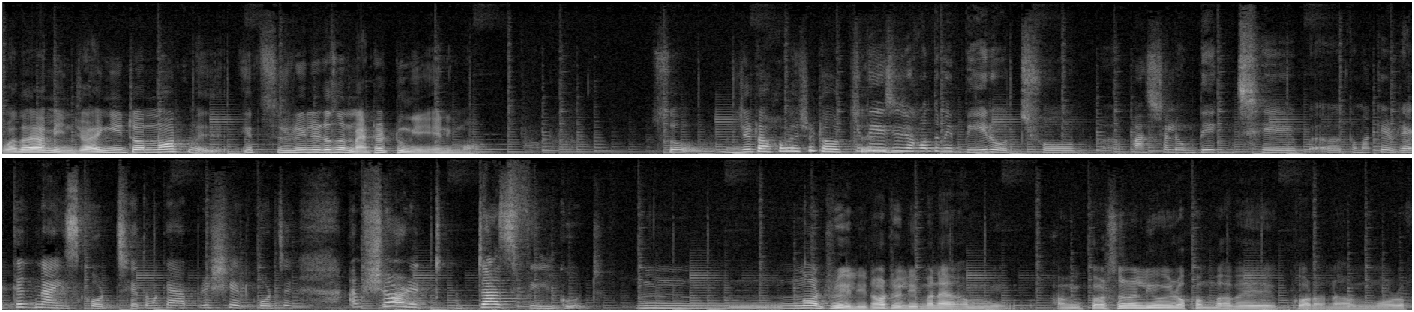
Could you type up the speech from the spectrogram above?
whether I am enjoying it or not it's really doesn't matter to me anymore so যেটা হবে সেটা হচ্ছে এই যে যখন তুমি বেরোচ্ছ পাঁচটা লোক দেখছে তোমাকে রেকগনাইজ করছে তোমাকে অ্যাপ্রিসিয়েট করছে I am sure it does feel good not really not really মানে আমি আমি পার্সোনালি ওই রকমভাবে করা না। আমি more of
